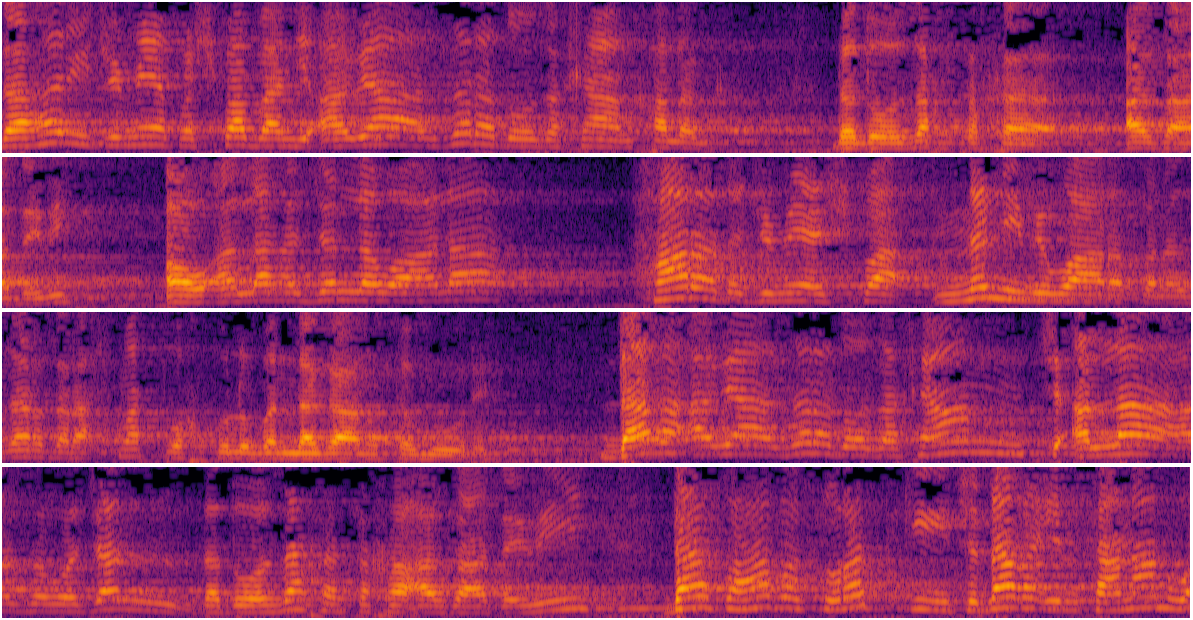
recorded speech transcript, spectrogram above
د هرې جمعې په شپه باندې اویا زره دوزخیان خلک د دوزخ څخه آزادوي او الله جل وعلا هره د جمعې شپه نه نیمي واره په نظر د رحمت و خپلو بندګانو ته ګوري. دغه اویا زره دوزخیان چې الله عز وجل د دوزخ څخه ازادوي دا په هغه صورت کې چې دغه انسانان و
